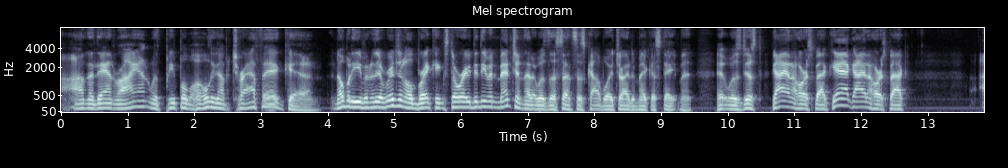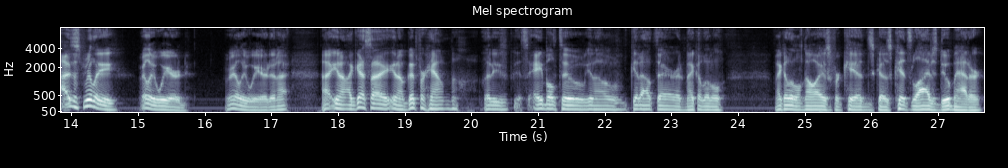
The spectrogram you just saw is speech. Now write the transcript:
on the Dan Ryan with people holding up traffic and nobody even the original breaking story didn't even mention that it was the census cowboy trying to make a statement. It was just guy on a horseback. Yeah, guy on a horseback. I was just really, really weird really weird. And I, I, you know, I guess I, you know, good for him that he's able to, you know, get out there and make a little, make a little noise for kids because kids' lives do matter,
